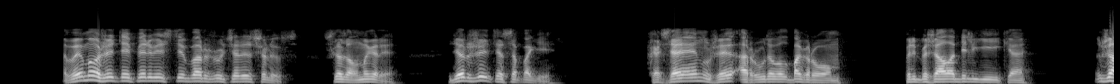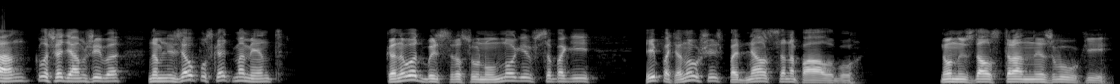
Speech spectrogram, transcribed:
— Вы можете перевести баржу через шлюз, — сказал Магаре. — Держите сапоги. Хозяин уже орудовал багром. Прибежала бельгийка. — Жан, к лошадям живо, нам нельзя упускать момент. Коновод быстро сунул ноги в сапоги и, потянувшись, поднялся на палубу. Он издал странные звуки.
